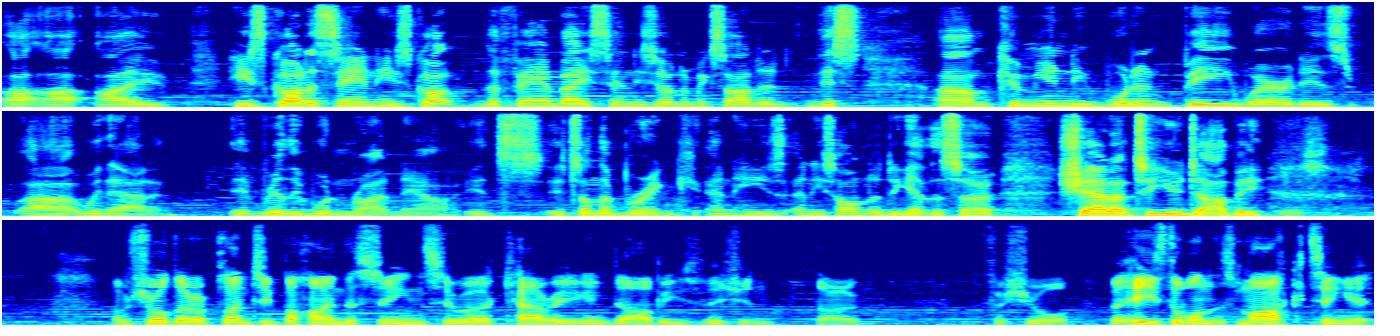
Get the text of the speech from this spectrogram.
I, I, I he's got us in. He's got the fan base in. He's got him excited. This um, community wouldn't be where it is uh, without him. It really wouldn't right now. It's it's on the brink, and he's and he's holding it together. So shout out to you, Darby. Yes. I'm sure there are plenty behind the scenes who are carrying Darby's vision, though, for sure. But he's the one that's marketing it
